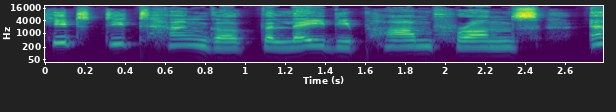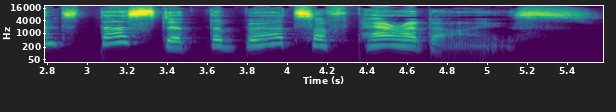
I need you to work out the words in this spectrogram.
He'd detangled the lady palm fronds and dusted the birds of paradise.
